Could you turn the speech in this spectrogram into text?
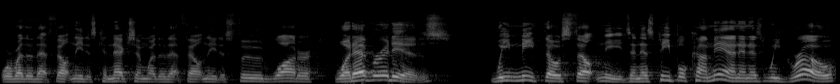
or whether that felt need is connection, whether that felt need is food, water, whatever it is, we meet those felt needs. And as people come in and as we grow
